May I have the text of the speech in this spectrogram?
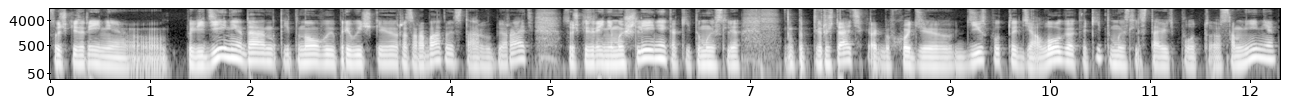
с точки зрения э, поведения, да, какие-то новые привычки разрабатывать, старые убирать, с точки зрения мышления, какие-то мысли подтверждать как бы в ходе диспута, диалога, какие-то мысли ставить под э, сомнение.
